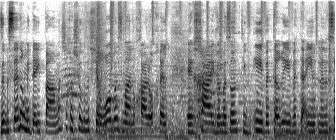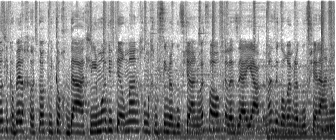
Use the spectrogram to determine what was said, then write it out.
זה בסדר מדי פעם. מה שחשוב זה שרוב הזמן נאכל אוכל חי ומזון טבעי וטרי וטעים, לנסות לקבל החלטות מתוך דעת, ללמוד יותר מה אנחנו מכניסים לגוף שלנו, איפה האוכל הזה היה ומה זה גורם לגוף שלנו.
